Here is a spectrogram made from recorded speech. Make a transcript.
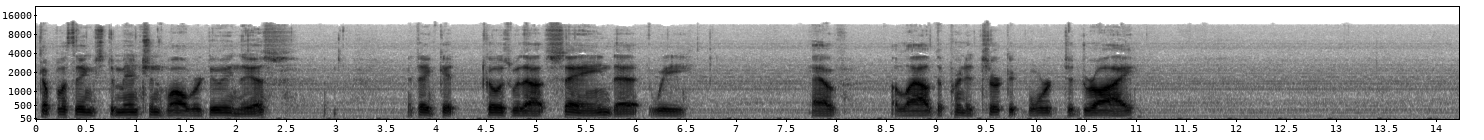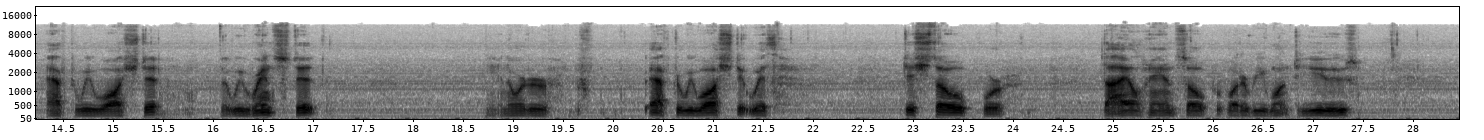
Couple of things to mention while we're doing this. I think it goes without saying that we have allowed the printed circuit board to dry after we washed it, that we rinsed it in order after we washed it with dish soap or dial hand soap or whatever you want to use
